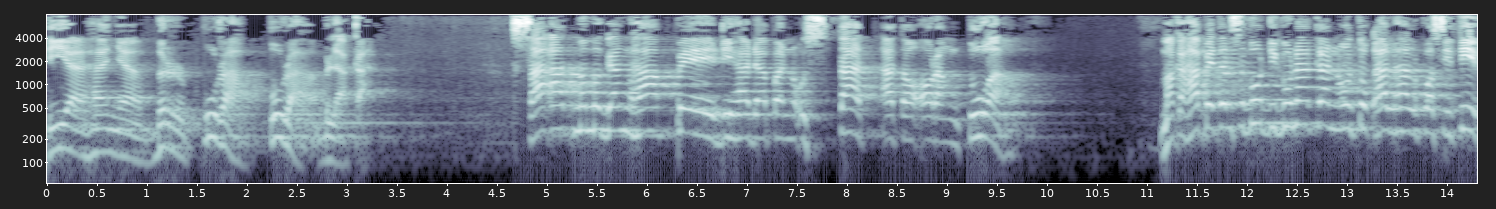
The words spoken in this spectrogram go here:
Dia hanya berpura-pura belaka. Saat memegang HP di hadapan ustadz atau orang tua, maka HP tersebut digunakan untuk hal-hal positif.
